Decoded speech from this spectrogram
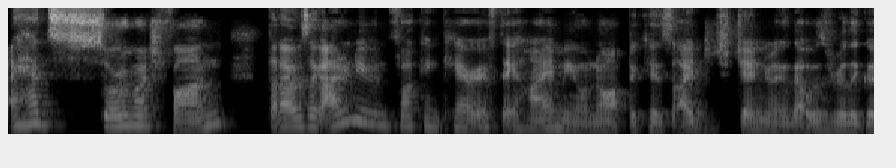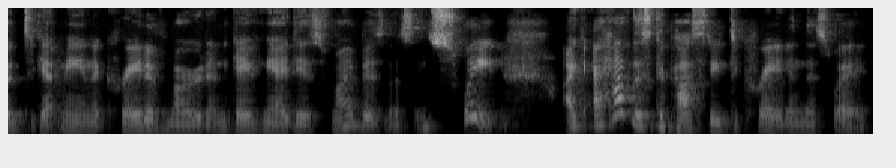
I had so much fun that I was like, I don't even fucking care if they hire me or not, because I just genuinely, that was really good to get me in a creative mode and gave me ideas for my business. And sweet, I, I have this capacity to create in this way.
